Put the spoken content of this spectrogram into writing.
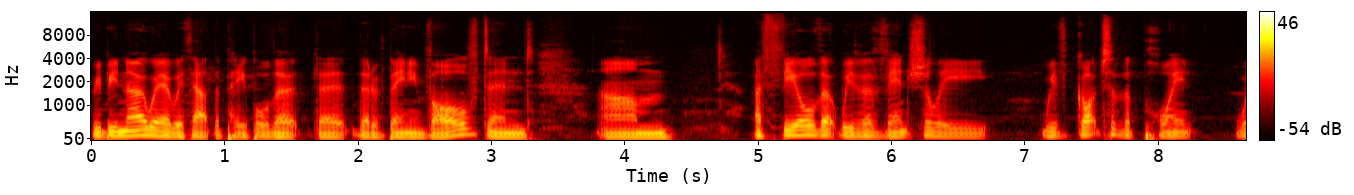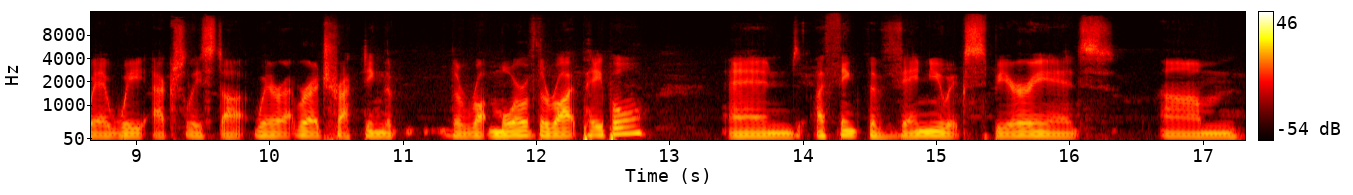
we'd be nowhere without the people that that, that have been involved. And um, I feel that we've eventually we've got to the point where we actually start we're we're attracting the the more of the right people. And I think the venue experience, um,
